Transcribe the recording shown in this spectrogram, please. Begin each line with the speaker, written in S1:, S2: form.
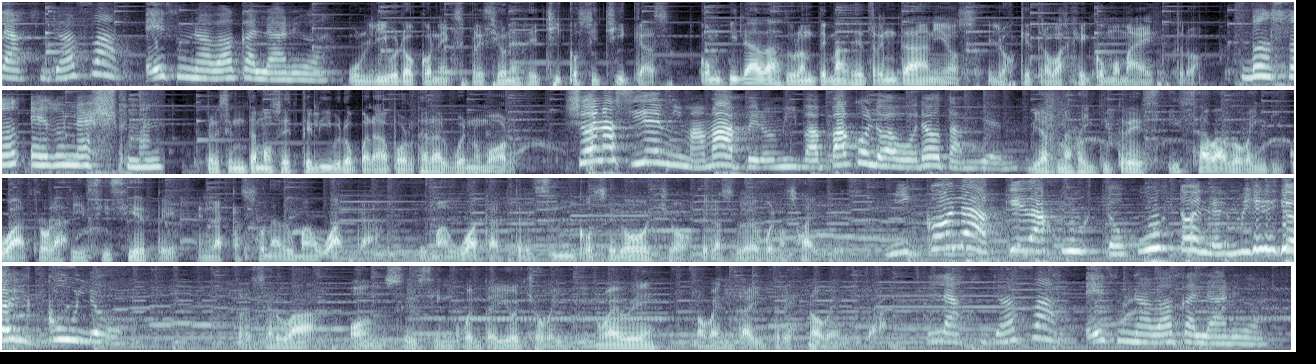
S1: La jirafa es una vaca larga.
S2: Un libro con expresiones de chicos y chicas, compiladas durante más de 30 años en los que trabajé como maestro.
S1: Vos sos Edwin Ashman.
S2: Presentamos este libro para aportar al buen humor.
S3: Yo nací de mi mamá, pero mi papá colaboró también.
S2: Viernes 23 y sábado 24 a las 17 en la casona de Humahuaca, Humahuaca 3508 de la ciudad de Buenos Aires.
S3: Mi cola queda justo, justo en el medio del culo.
S2: Reserva 11 58 29 93 90.
S1: La jirafa es una vaca larga.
